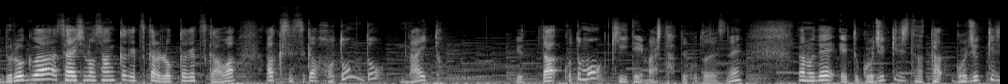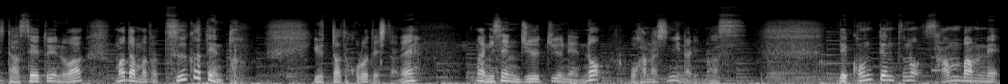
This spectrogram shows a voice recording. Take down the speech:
ブログは最初の3ヶ月から6ヶ月間はアクセスがほとんどないと言ったことも聞いていましたということですね。なので、えっと、50記事50記事達成というのはまだまだ通過点と言ったところでしたね。まあ、2019年のお話になります。で、コンテンツの3番目、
